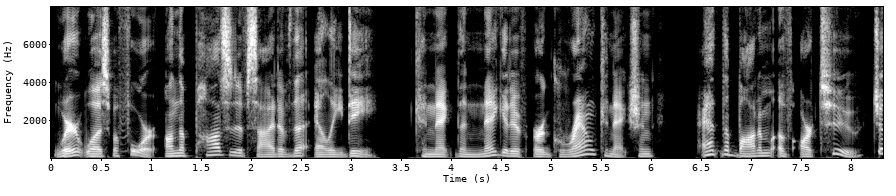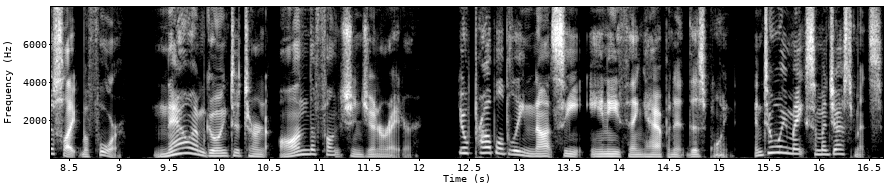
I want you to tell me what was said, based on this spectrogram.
where it was before, on the positive side of the LED. Connect the negative or ground connection at the bottom of R2, just like before. Now I'm going to turn on the function generator. You'll probably not see anything happen at this point until we make some adjustments.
